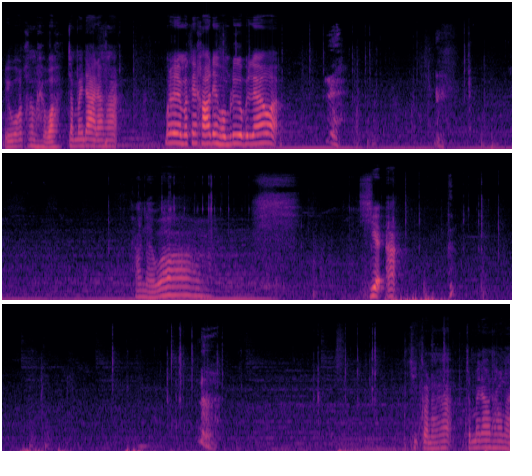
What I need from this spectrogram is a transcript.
หรือว่าทางไหนวะจำไม่ได้แล้วฮะไม่ได้มาแค่คราเดียวผมลืมไปแล้วอะ ทางไหนวะเครียดอะคิดก่อนนะฮะ จะไม่ได้ว่าทางไหน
